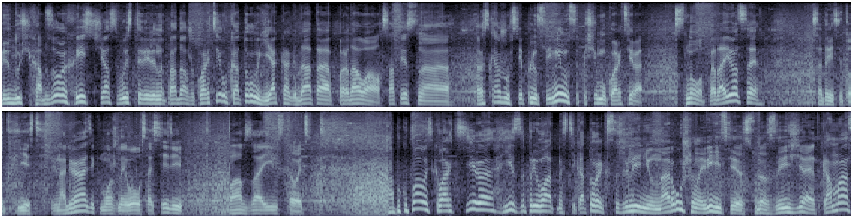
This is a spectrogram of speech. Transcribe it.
предыдущих обзорах и сейчас выставили на продажу квартиру, которую я когда-то продавал. Соответственно, расскажу все плюсы и минусы, почему квартира снова продается. Смотрите, тут есть виноградик, можно его у соседей повзаимствовать. А покупалась квартира из-за приватности, которая, к сожалению, нарушена. Видите, сюда заезжает КАМАЗ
